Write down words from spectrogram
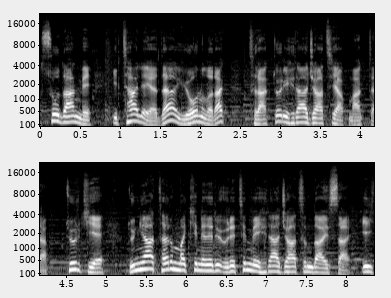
Sudan ve İtalya'ya da yoğun olarak traktör ihracatı yapmakta. Türkiye, dünya tarım makineleri üretim ve ihracatında ise ilk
